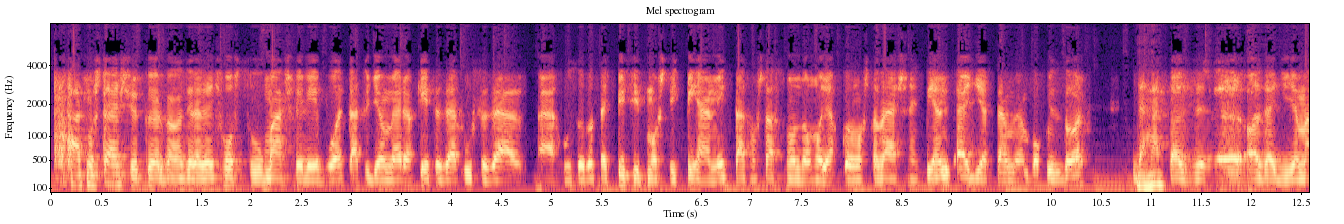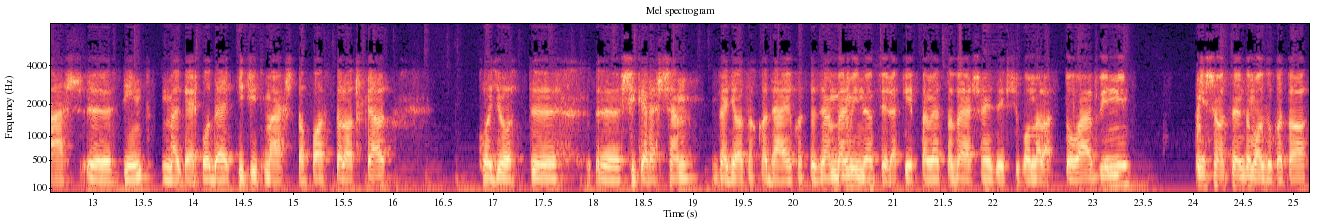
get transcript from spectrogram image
Hát most első körben azért ez egy hosszú másfél év volt, tehát ugye mert a 2020 az el, elhúzódott, egy picit most így pihenni, tehát most azt mondom, hogy akkor most a verseny pihenni, egyértelműen Boküzdor, de hát az, az egy ugye más szint, meg oda egy kicsit más tapasztalat kell, hogy ott ö, ö, sikeresen vegye az akadályokat az ember, mindenféleképpen ezt a versenyzési vonalat továbbvinni, és azt szerintem azokat a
